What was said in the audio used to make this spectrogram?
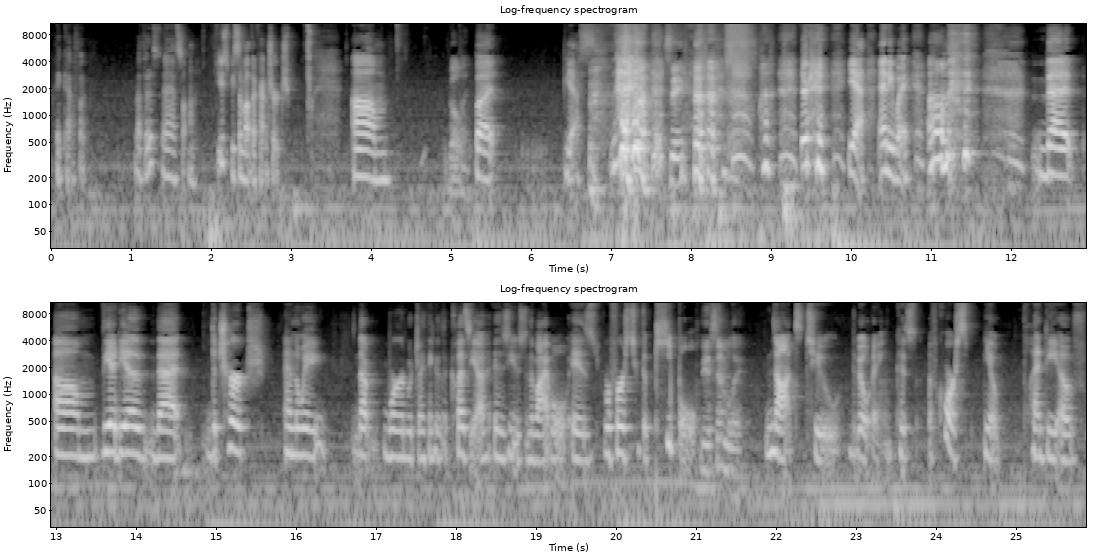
I think Catholic. Methodist? Eh, something. Used to be some other kind of church. Um, Building. but yes. See? there, yeah. Anyway, um, that um, the idea that the church and the way that word, which I think is ecclesia, is used in the Bible, is refers to the people, the assembly. not to the building. Because of course, you know, plenty of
